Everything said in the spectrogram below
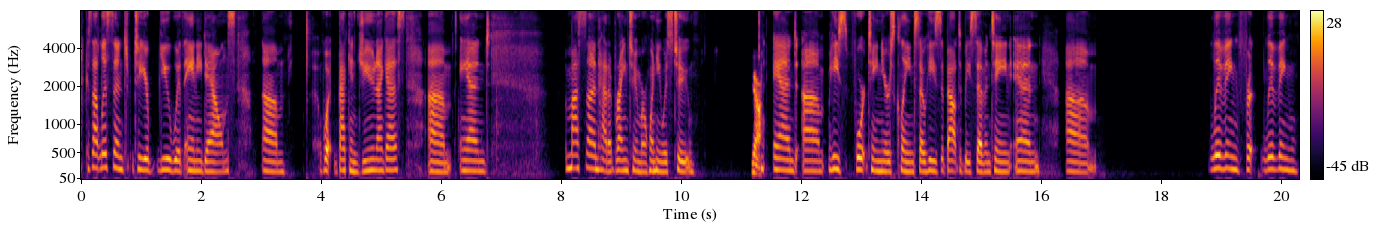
because I listened to your you with Annie Downs, um, what back in June, I guess, um, and my son had a brain tumor when he was two. yeah, and um, he's 14 years clean, so he's about to be 17, and um, living for living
